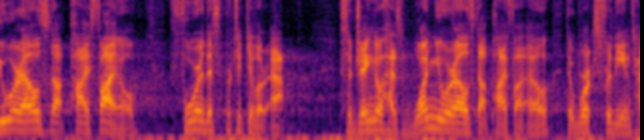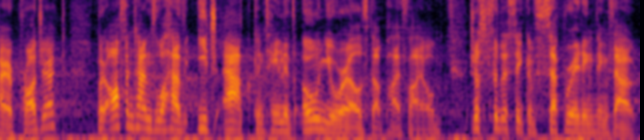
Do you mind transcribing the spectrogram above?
urls.py file for this particular app. So Django has one urls.py file that works for the entire project. But oftentimes, we'll have each app contain its own urls.py file, just for the sake of separating things out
